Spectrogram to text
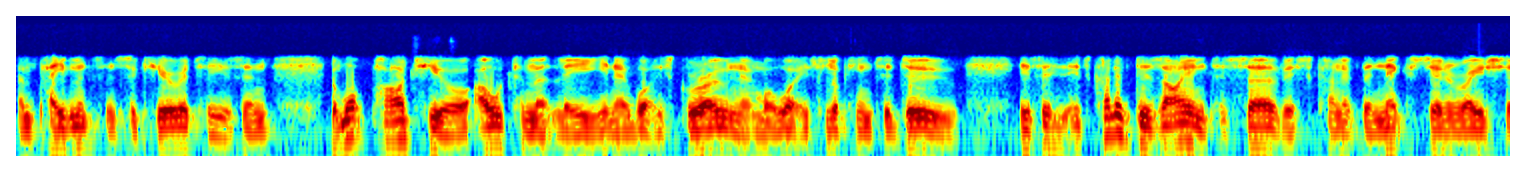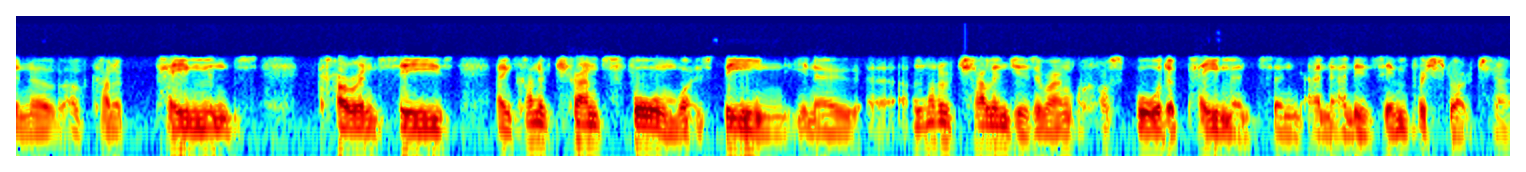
and payments and securities. And, and what Partior ultimately, you know, what it's grown and what, what it's looking to do is it's kind of designed to service kind of the next generation of, of kind of payments, currencies, and kind of transform what has been, you know, a lot of challenges around cross-border payments and, and, and its infrastructure.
